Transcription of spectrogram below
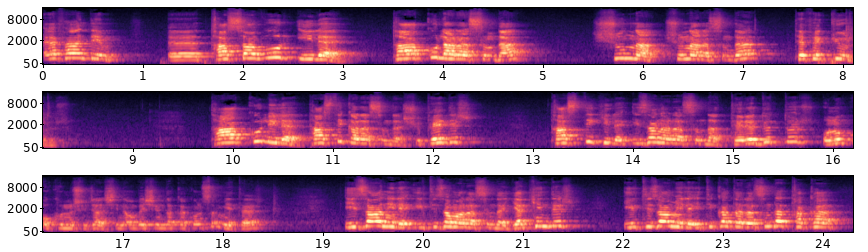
Efendim e, tasavvur ile tahakkul arasında şunla şunun arasında tefekkürdür. Tahakkul ile tasdik arasında şüphedir. Tasdik ile izan arasında tereddüttür. Onu okunuşacağım şimdi 15-20 dakika konuşsam yeter. İzan ile iltizam arasında yakindir. İltizam ile itikat arasında taka,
